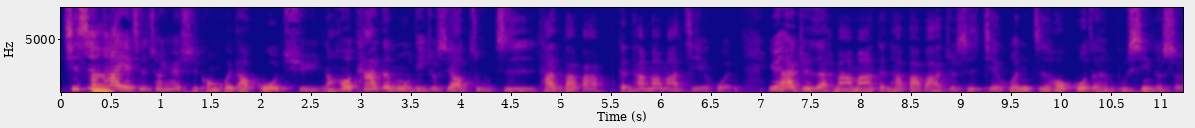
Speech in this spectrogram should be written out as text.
其实他也是穿越时空回到过去，然后他的目的就是要阻止他的爸爸跟他妈妈结婚，因为他觉得妈妈跟他爸爸就是结婚之后过着很不幸的生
